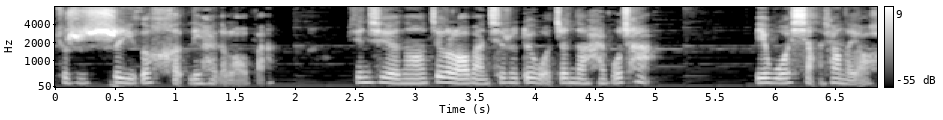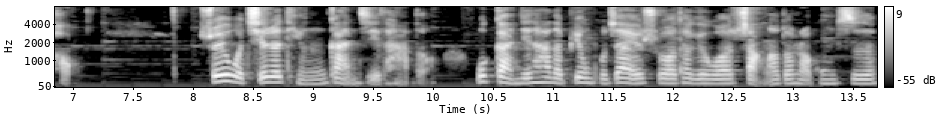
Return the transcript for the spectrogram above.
就是是一个很厉害的老板。并且呢，这个老板其实对我真的还不差，比我想象的要好，所以我其实挺感激他的。我感激他的，并不在于说他给我涨了多少工资，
